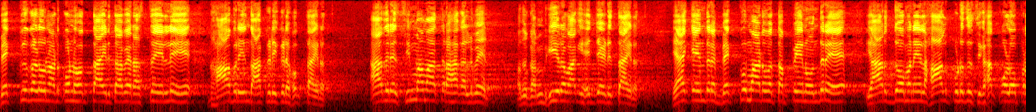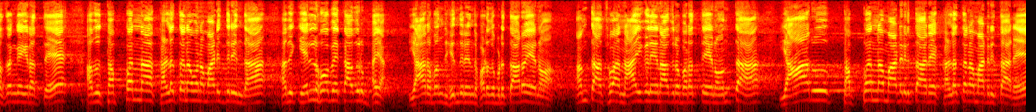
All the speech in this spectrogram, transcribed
ಬೆಕ್ಕುಗಳು ನಡ್ಕೊಂಡು ಹೋಗ್ತಾ ಇರ್ತವೆ ರಸ್ತೆಯಲ್ಲಿ, ಗಾಬರಿಯಿಂದ ಆ ಕಡೆ ಈ ಕಡೆ ಹೋಗ್ತಾ ಇರುತ್ತೆ. ಆದರೆ ಸಿಂಹ ಮಾತ್ರ ಹಾಗಲ್ವೇ? ಅದು ಗಂಭೀರವಾಗಿ ಹೆಜ್ಜೆ ಇಡ್ತಾ ಇರುತ್ತೆ. ಯಾಕೆ ಅಂದರೆ ಬೆಕ್ಕು ಮಾಡುವ ತಪ್ಪೇನು ಅಂದರೆ ಯಾರ್ದೋ ಮನೆಯಲ್ಲಿ ಹಾಲು ಕುಡಿದು ಸಿಗಾಕೊಳ್ಳೋ ಪ್ರಸಂಗ ಇರುತ್ತೆ, ಅದು ತಪ್ಪನ್ನು ಕಳ್ಳತನವನ್ನು ಮಾಡಿದ್ರಿಂದ ಅದಕ್ಕೆ ಎಲ್ಲಿ ಹೋಗಬೇಕಾದರೂ ಭಯ. ಯಾರು ಬಂದು ಹಿಂದಿನಿಂದ ಹೊಡೆದು ಬಿಡ್ತಾರೋ ಏನೋ ಅಂತ ಅಥವಾ ನಾಯಿಗಳೇನಾದರೂ ಬರುತ್ತೆ ಏನೋ ಅಂತ ಯಾರು ತಪ್ಪನ್ನು ಮಾಡಿರ್ತಾರೆ, ಕಳ್ಳತನ ಮಾಡಿರ್ತಾರೆ,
